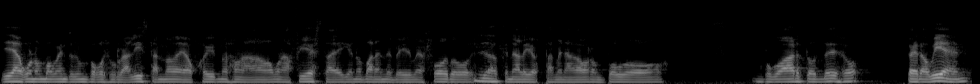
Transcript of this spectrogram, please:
y hay algunos momentos un poco surrealistas, ¿no? De ojo, irnos a una, a una fiesta y que no paren de pedirme fotos. Y al final ellos también acaban un poco, un poco hartos de eso. Pero bien,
